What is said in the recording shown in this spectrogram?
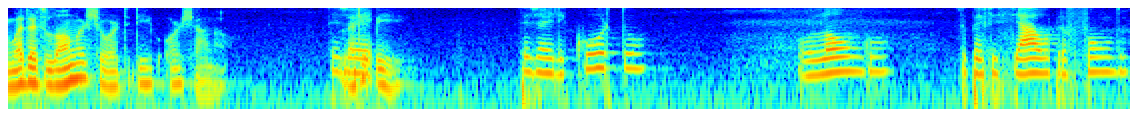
And whether it's long or short, deep or shallow, Seja, let it be. seja ele curto ou longo, superficial ou profundo,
